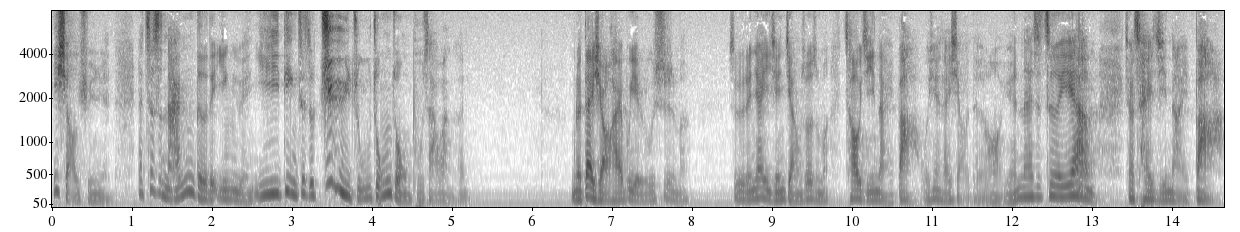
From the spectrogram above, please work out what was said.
一小群人，那这是难得的因缘，一定这是具足种种菩萨万恨。我们的带小孩不也如是吗？是不是？人家以前讲说什么超级奶爸，我现在才晓得哦，原来是这样，叫超级奶爸。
